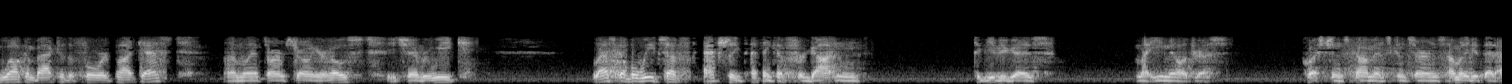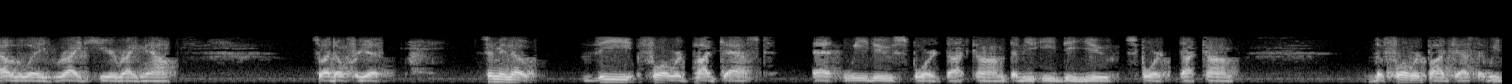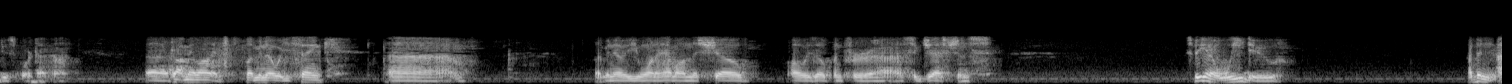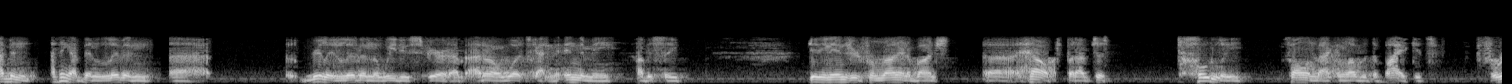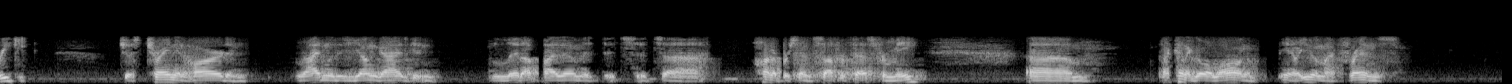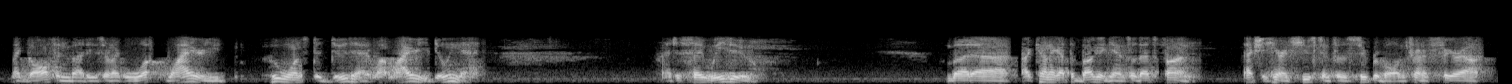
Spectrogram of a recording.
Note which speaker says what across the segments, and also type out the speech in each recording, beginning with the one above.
Speaker 1: Welcome back to the Forward Podcast. I'm Lance Armstrong, your host, each and every week. Last couple weeks, I've actually, I think I've forgotten to give you guys my email address. Questions, comments, concerns. I'm going to get that out of the way right here, right now, so I don't forget. Send me a note. The Forward Podcast at wedusport.com, W-E-D-U sport.com. The Forward Podcast at wedusport.com. Uh, drop me a line. Let me know what you think. Uh, let me know who you want to have on the show. Always open for uh, suggestions. Speaking of we do, I've been, I've been, I think I've been living, uh, really living the we do spirit. I, I don't know what's gotten into me. Obviously, getting injured from running a bunch uh, helped, but I've just totally fallen back in love with the bike. It's freaky. Just training hard and riding with these young guys, getting lit up by them. It, it's it's uh, 100% sufferfest for me. Um, I kind of go along. You know, even my friends, my golfing buddies, are like, "What? Why are you? Who wants to do that? Why, why are you doing that?" I just say we do. But uh, I kind of got the bug again, so that's fun. Actually, here in Houston for the Super Bowl, I'm trying to figure out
